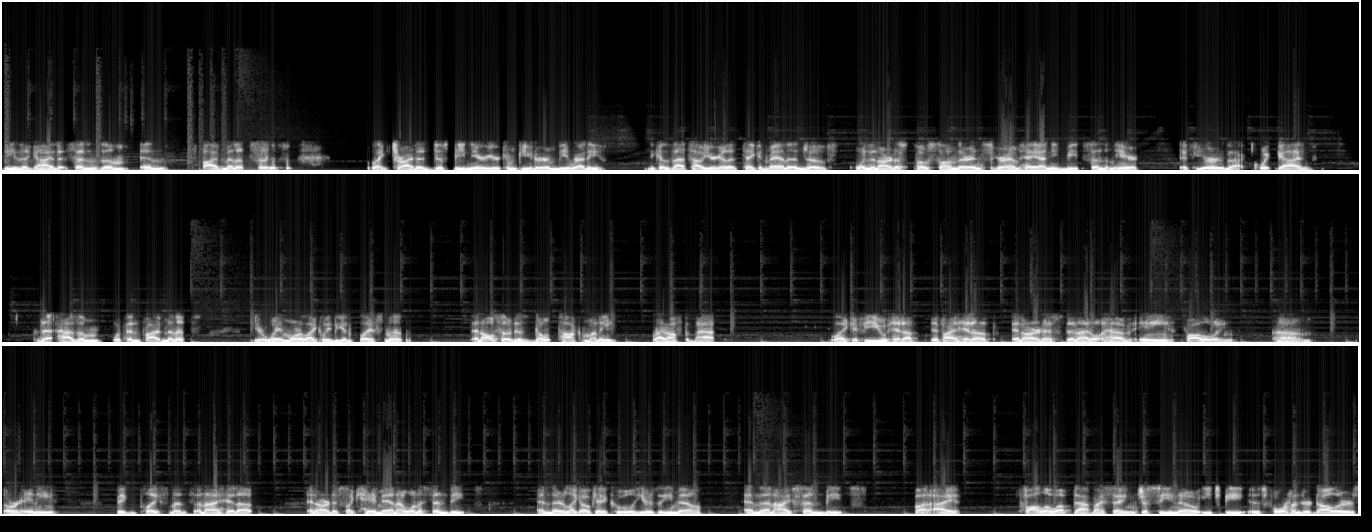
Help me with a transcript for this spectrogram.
be the guy that sends them in five minutes. like try to just be near your computer and be ready because that's how you're going to take advantage of when an artist posts on their Instagram, Hey, I need beats, send them here. If you're that quick guy that has them within five minutes, you're way more likely to get a placement. And also just don't talk money right off the bat like if you hit up if I hit up an artist and I don't have any following um, or any big placements and I hit up an artist like, hey man, I want to send beats. And they're like, okay, cool, here's the email. And then I send beats. But I follow up that by saying, just so you know, each beat is $400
